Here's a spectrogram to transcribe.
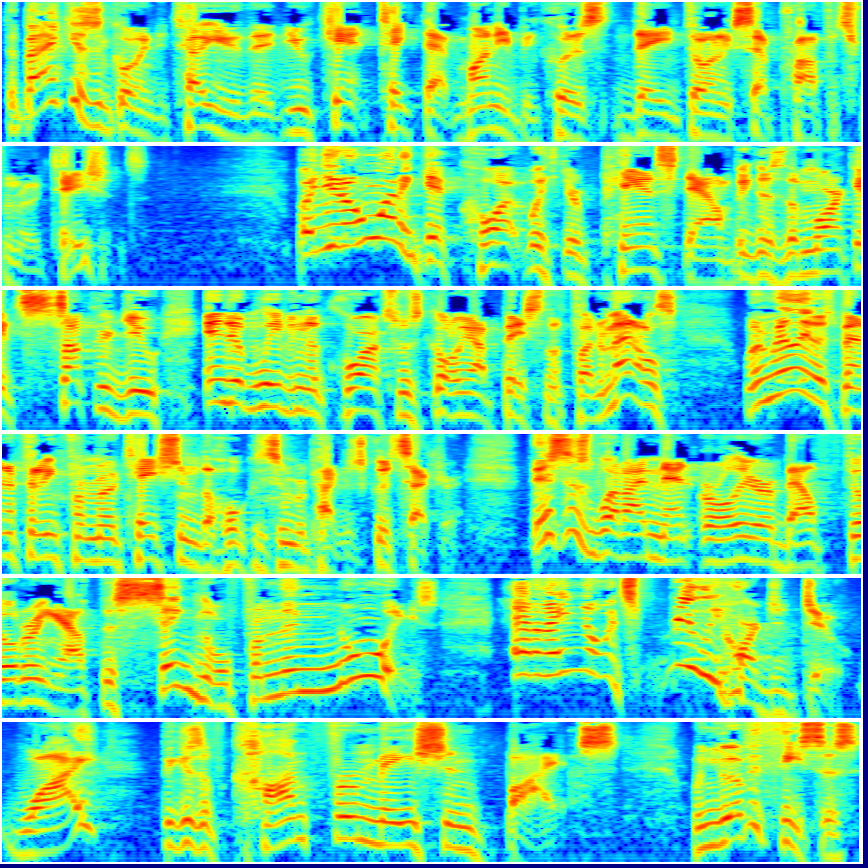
The bank isn't going to tell you that you can't take that money because they don't accept profits from rotations. But you don't want to get caught with your pants down because the market suckered you into believing the Clorox was going up based on the fundamentals when really it was benefiting from rotation of the whole consumer packaged goods sector. This is what I meant earlier about filtering out the signal from the noise. And I know it's really hard to do. Why? Because of confirmation bias. When you have a thesis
